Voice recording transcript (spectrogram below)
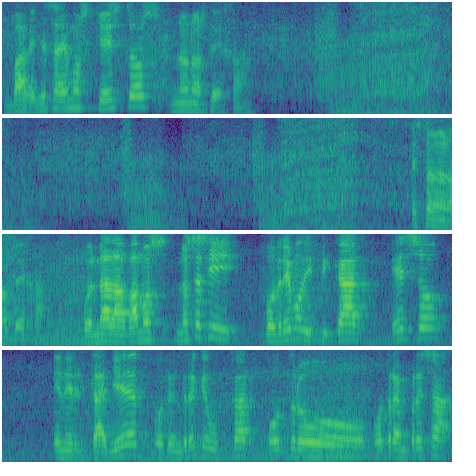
Vale, ya sabemos que estos no nos deja. Esto no nos deja. Pues nada, vamos... No sé si podré modificar eso en el taller o tendré que buscar otro, otra empresa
